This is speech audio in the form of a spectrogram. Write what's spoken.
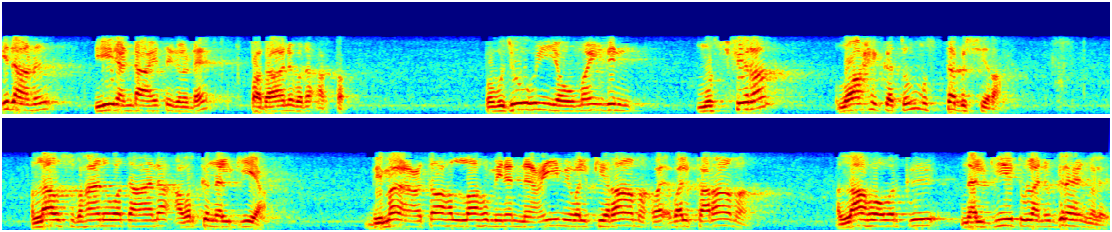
ഇതാണ് ഈ രണ്ടായത്തുകളുടെ പദാനുപത അർത്ഥം. മുസ്ഫിറ ലാഹിക്കത്തും മുസ്തബിഷിറ. അള്ളാഹു സുബാനുവ താല അവർക്ക് നൽകിയ അള്ളാഹു അവർക്ക് നൽകിയിട്ടുള്ള അനുഗ്രഹങ്ങൾ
